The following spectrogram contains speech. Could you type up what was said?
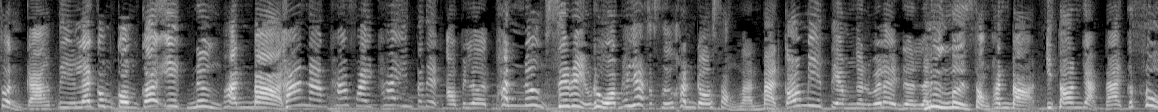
ส่วนกลางตีและกลมๆก็อีก 1,000 บาทค่าน้ เอร์เน็ตเอาไปเลยพันหนึ่งสิริรวมถ้าอยากจะซื้อคอนโด 2 ล้านบาท ก็มีเตรียมเงินไว้เลยเดือนละ12,000 บาท อีตอนอยากได้ก็สู้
